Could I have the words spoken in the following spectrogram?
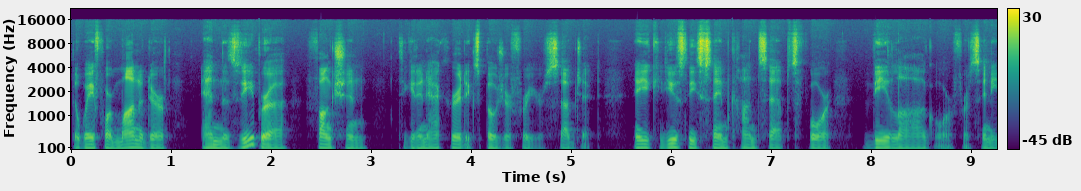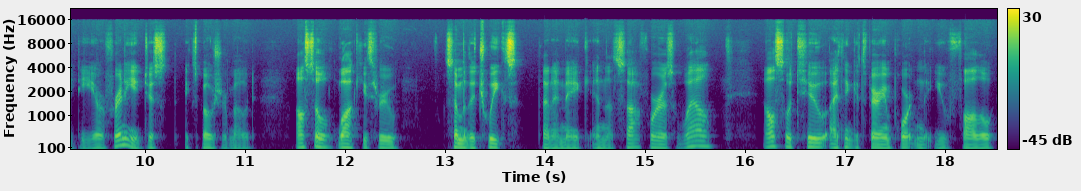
the waveform monitor and the zebra function to get an accurate exposure for your subject. Now you could use these same concepts for Vlog or for Cine-D or for any just exposure mode. Also walk you through some of the tweaks that I make in the software as well. Also too, I think it's very important that you follow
